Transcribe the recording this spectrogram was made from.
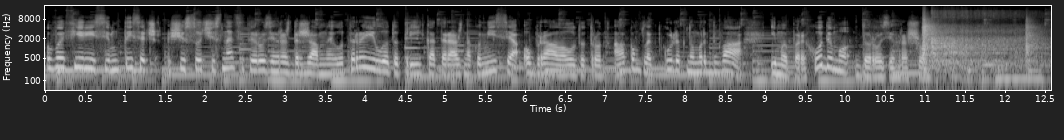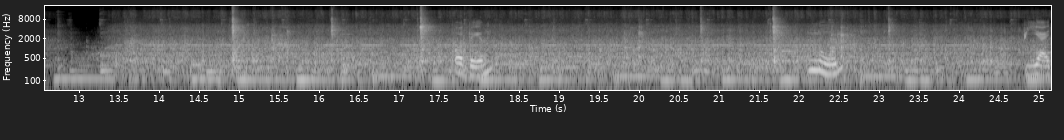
В ефірі 7616 розіграш державної лотереї Лото Трійка. Тиражна комісія обрала лототрон А комплект кульок номер 2 І ми переходимо до розіграшу. Один. Нуль. П'ять.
